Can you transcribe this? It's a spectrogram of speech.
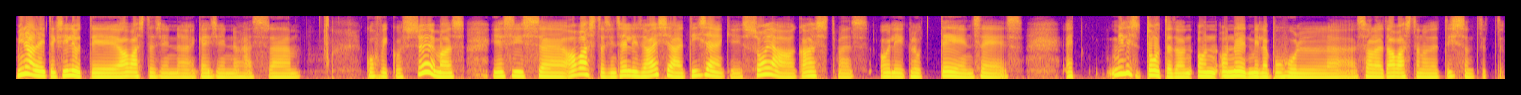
mina näiteks hiljuti avastasin, käisin ühes äh, kohvikus söömas ja siis äh, avastasin sellise asja, et isegi sojakastmes oli gluteen sees. et millised tooted on, on, on need, mille puhul äh, sa oled avastanud, et issand, et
